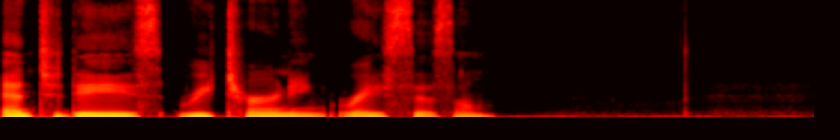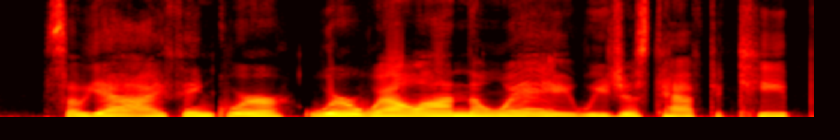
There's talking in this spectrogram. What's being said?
and today's returning racism. So yeah, I think we're we're well on the way. We just have to keep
